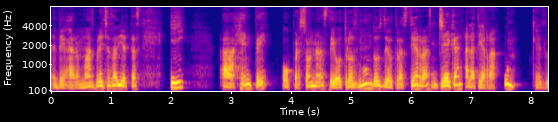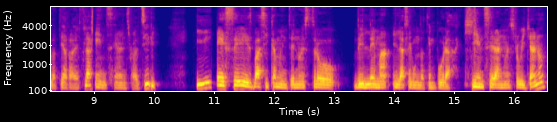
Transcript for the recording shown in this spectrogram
dejaron más brechas abiertas y a gente o personas de otros mundos, de otras tierras, llegan a la Tierra 1, que es la Tierra de Flash en Central City. Y ese es básicamente nuestro dilema en la segunda temporada. ¿Quién será nuestro villano?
